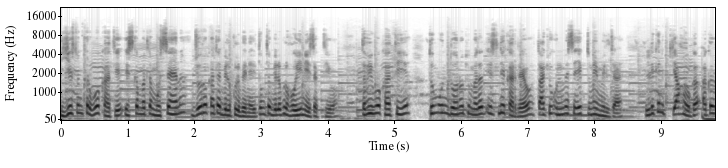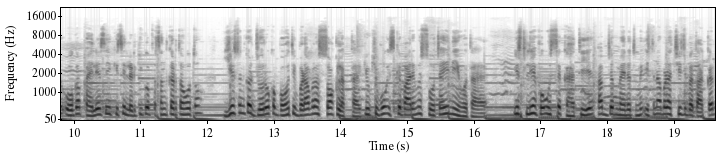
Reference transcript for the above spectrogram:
ये सुनकर वो कहती है, इसका मतलब मुझसे है ना? जोरो है बिल्कुल भी नहीं। तुम तो बिल्कुल हो ही नहीं सकती हो। तभी वो कहती है तुम उन दोनों की मदद इसलिए कर रहे हो ताकि उनमें से एक तुम्हें मिल जाए। लेकिन क्या होगा अगर ओगा पहले से ही किसी लड़की को पसंद करता हो तो? ये सुनकर जोरो को बहुत ही बड़ा बड़ा शौक लगता है क्योंकि वो इसके बारे में सोचा ही नहीं होता है। इसलिए वो उससे कहती है, अब जब मैंने तुम्हें इतना बड़ा चीज़ बताकर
